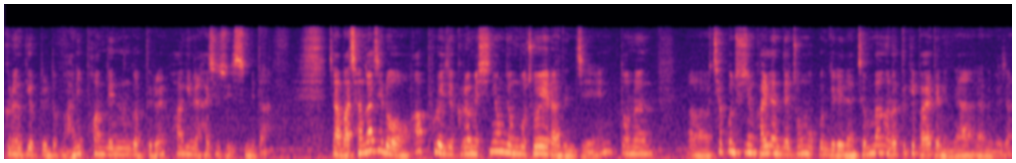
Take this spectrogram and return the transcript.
그런 기업들도 많이 포함되어 있는 것들을 확인을 하실 수 있습니다. 자 마찬가지로 앞으로 이제 그러면 신용정보 조회라든지 또는 어, 채권 추심 관련된 종목군들에 대한 전망은 어떻게 봐야 되느냐라는 거죠.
